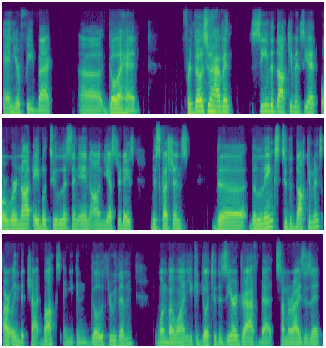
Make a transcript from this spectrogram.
and your feedback. Uh, go ahead. For those who haven't seen the documents yet or were not able to listen in on yesterday's discussions, the the links to the documents are in the chat box and you can go through them one by one. You could go to the zero draft that summarizes it.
